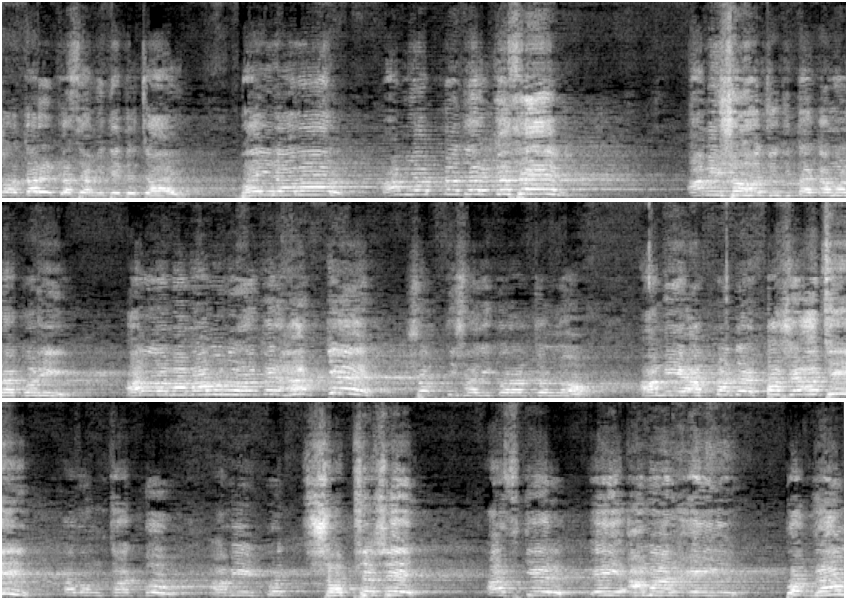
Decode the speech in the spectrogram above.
সরকারের কাছে আমি দিতে চাই। ভাইরা আমার, আমি আপনাদের কাছে আমি সহযোগিতা কামনা করি। আল্লামা মামুনুল হকের হাতকে শক্তিশালী করার জন্য আমি আপনাদের পাশে আছি এবং থাকব। আমি সবশেষে আজকের এই আমার এই প্রোগ্রাম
